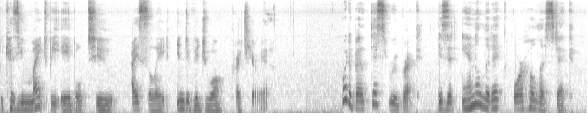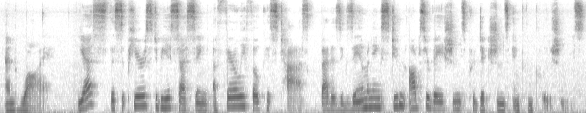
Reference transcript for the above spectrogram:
because you might be able to isolate individual criteria. What about this rubric? Is it analytic or holistic, and why? Yes, this appears to be assessing a fairly focused task that is examining student observations, predictions, and conclusions.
